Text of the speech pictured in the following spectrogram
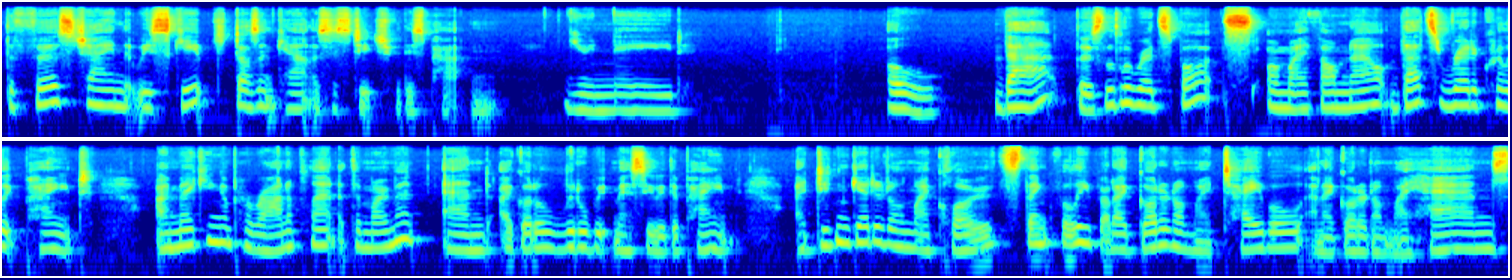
The first chain that we skipped doesn't count as a stitch for this pattern. You need Oh, that, those little red spots on my thumbnail, that's red acrylic paint. I'm making a piranha plant at the moment and I got a little bit messy with the paint. I didn't get it on my clothes, thankfully, but I got it on my table and I got it on my hands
